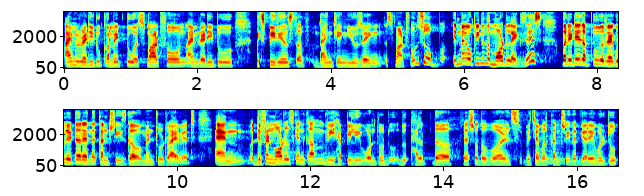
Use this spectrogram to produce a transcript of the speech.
I'm ready to commit to a smartphone, I'm ready to experience the banking using a smartphone. So in my opinion, the model exists, but it is up to the regulator and the country's government to drive it. And different models can come. We happily want to do, help the rest of the world's whichever mm. country that we are able to.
